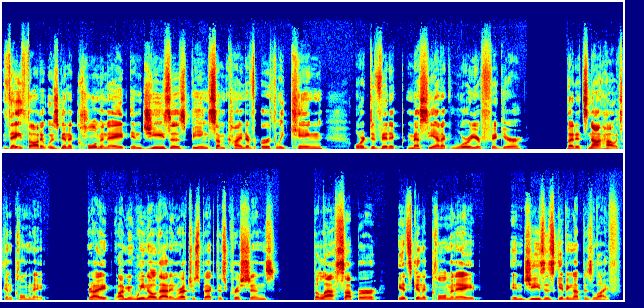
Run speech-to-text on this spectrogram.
they thought it was going to culminate in Jesus being some kind of earthly king or Davidic messianic warrior figure, but it's not how it's going to culminate, right? I mean, we know that in retrospect as Christians, the Last Supper, it's going to culminate in Jesus giving up his life.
